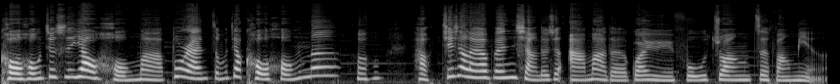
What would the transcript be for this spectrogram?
口红就是要红嘛，不然怎么叫口红呢？好，接下来要分享的是阿妈的关于服装这方面了。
